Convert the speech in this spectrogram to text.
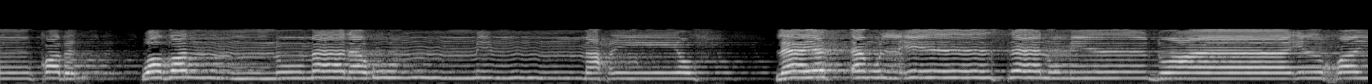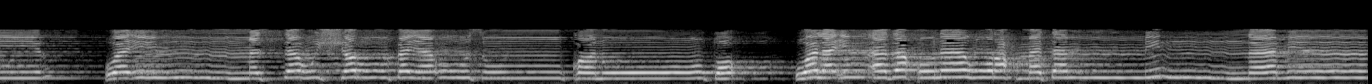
قبل وظنوا ما لهم من محيص. لا يسأم الإنسان من دعاء الخير وإن مسه الشر فيئوس قنوط. ولئن أذقناه رحمة منا من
